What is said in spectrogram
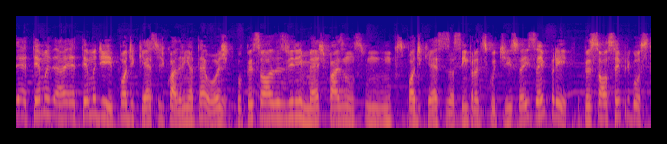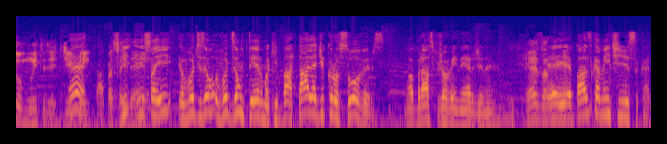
é tema, é tema de podcast de quadrinho até hoje. O pessoal às vezes vira e mexe, faz uns, uns podcasts assim pra discutir isso aí. Sempre. O pessoal sempre gostou muito de, de É, brincar com essa ideia. Isso aí, eu vou dizer, um- eu vou dizer um termo aqui: batalha de crossovers. Um abraço pro Jovem Nerd, né? É, exatamente. É, é basicamente isso, cara.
